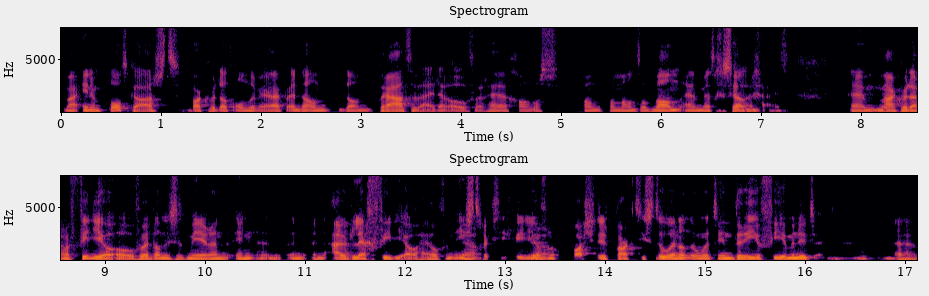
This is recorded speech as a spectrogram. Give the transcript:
Maar in een podcast pakken we dat onderwerp en dan, dan praten wij daarover. Hè? Gewoon als van, van man tot man en met gezelligheid. Ehm, maken we daar een video over, dan is het meer een, een, een, een uitlegvideo hè? of een instructievideo Ja. van hoe pas je dit praktisch toe en dan doen we het in drie of vier minuten. Ehm,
